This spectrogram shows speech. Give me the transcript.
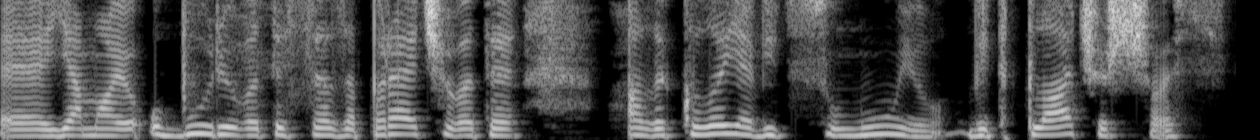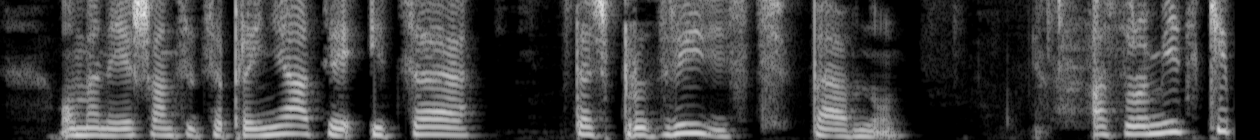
е, я маю обурюватися, заперечувати. Але коли я відсумую, відплачу щось, у мене є шанси це прийняти, і це теж про зрілість певну. А сороміцькі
